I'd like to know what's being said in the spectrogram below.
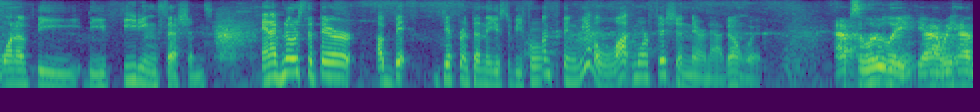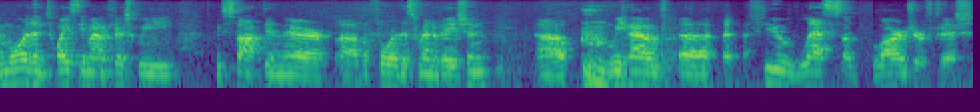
one of the the feeding sessions, and I've noticed that they're a bit different than they used to be. For one thing, we have a lot more fish in there now, don't we? Absolutely. Yeah, we have more than twice the amount of fish we we stocked in there uh, before this renovation. Uh, we have uh, a, few less of larger fish.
